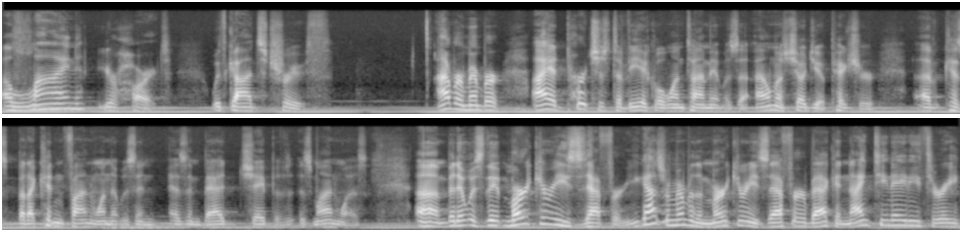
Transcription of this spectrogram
Align your heart with God's truth. I remember I had purchased a vehicle one time. It was a, I almost showed you a picture because but I couldn't find one that was in as in bad shape as, as mine was. Um, but it was the Mercury Zephyr. You guys remember the Mercury Zephyr back in 1983?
